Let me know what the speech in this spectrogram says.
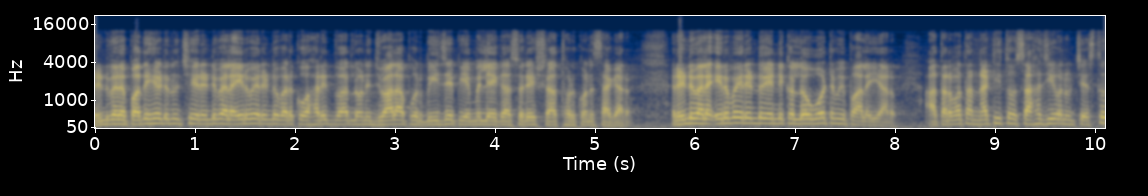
రెండు వేల పదిహేడు నుంచి రెండు వేల ఇరవై రెండు వరకు హరిద్వార్లోని జ్వాలాపూర్ బీజేపీ ఎమ్మెల్యేగా సురేష్ రాథోడ్ కొనసాగారు. రెండు వేల ఇరవై రెండు ఎన్నికల్లో ఓటమి పాలయ్యారు. ఆ తర్వాత నటితో సహజీవనం చేస్తూ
